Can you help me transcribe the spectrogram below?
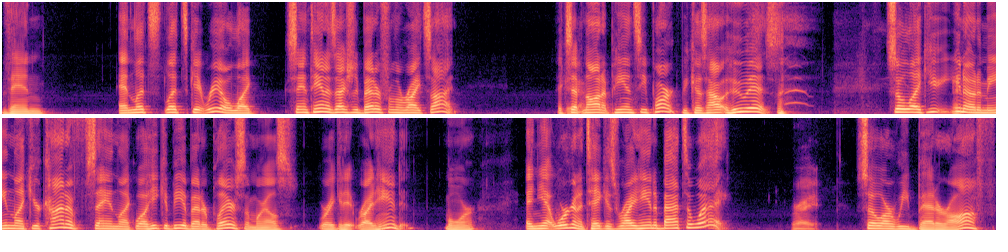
than and let's let's get real like Santana's actually better from the right side. Except Yeah. not at PNC Park because how who is? so like you you know what I mean? Like you're kind of saying like well he could be a better player somewhere else where he could hit right-handed more and yet we're going to take his right-handed bats away. Right. So are we better off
